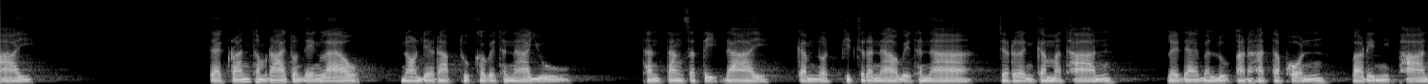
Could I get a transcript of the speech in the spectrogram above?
ตาย แต่ครั้นทำร้ายตนเองแล้ว นอนได้รับทุกขเวทนาอยู่ ท่านตั้งสติได้กำหนดพิจารณาเวทนาเจริญกรรมฐาน เลยได้บรรลุอรหัตผล ปรินิพาน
